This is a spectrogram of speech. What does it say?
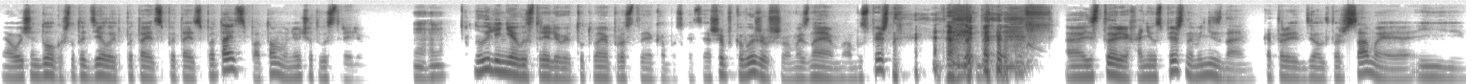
э, очень долго что-то делает, пытается, пытается, пытается, потом у него что-то выстреливает. Мгм. Ну или не выстреливает. Тут моя просто, как бы сказать, ошибка выжившего. Мы знаем об успешных а, историях, а не успешных мы не знаем, которые делают то же самое и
